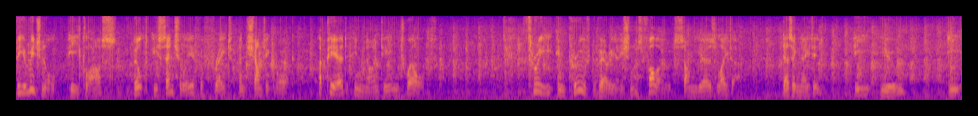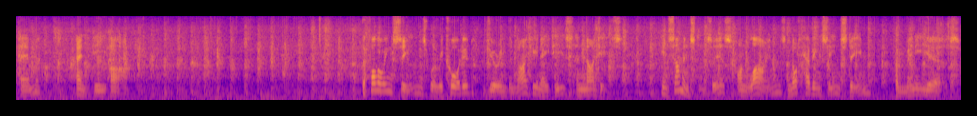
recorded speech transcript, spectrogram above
The original E-Class, built essentially for freight and shunting work, appeared in 1912. Three improved variations followed some years later, designated EU, EM and ER. The following scenes were recorded during the 1980s and 90s, in some instances on lines not having seen steam for many years.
